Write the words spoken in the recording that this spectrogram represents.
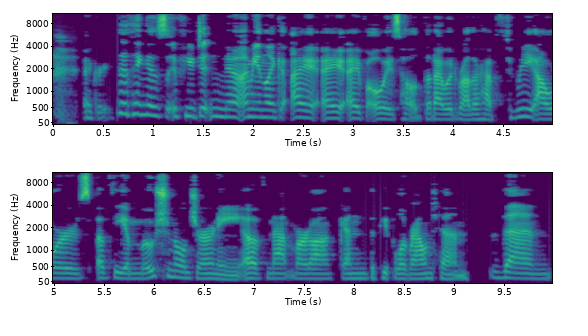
Agreed. The thing is, if you didn't know, I mean, like I, I, I've always held that I would rather have three hours of the emotional journey of Matt Murdock and the people around him than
